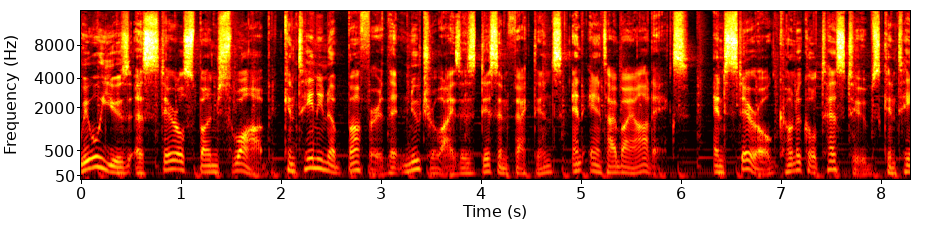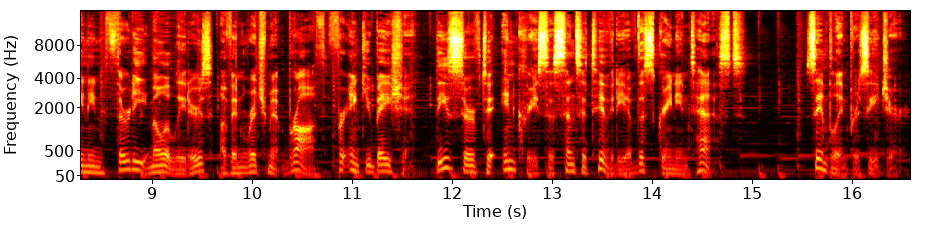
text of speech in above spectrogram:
We will use a sterile sponge swab containing a buffer that neutralizes disinfectants and antibiotics, and sterile conical test tubes containing 30 milliliters of enrichment broth for incubation. These serve to increase the sensitivity of the screening tests. Sampling procedure.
